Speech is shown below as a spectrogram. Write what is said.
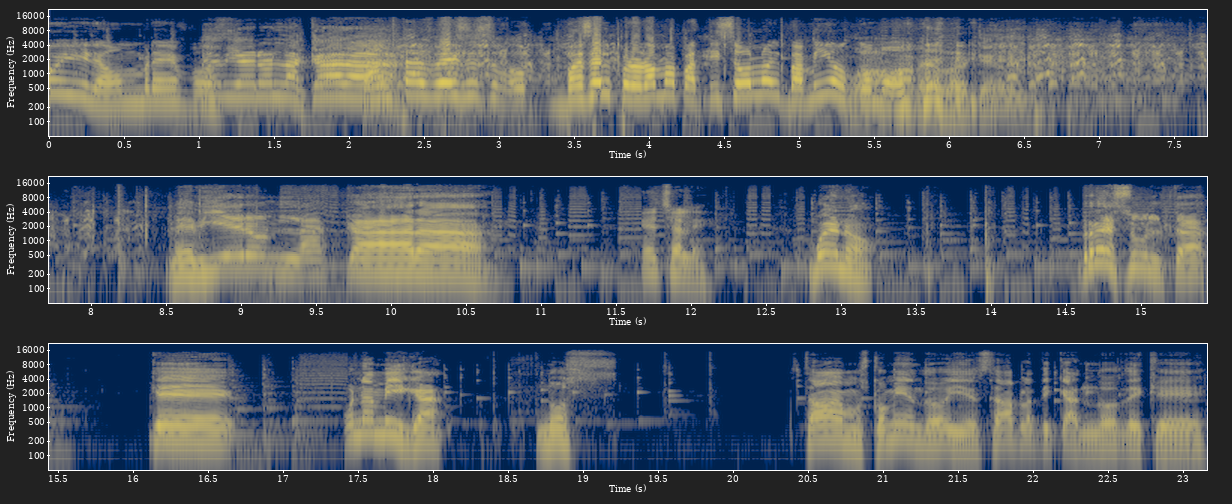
Uy, no, hombre, ¡Me pues. vieron la cara! ¿Tantas veces va a ser el programa para ti solo y para mí o cómo? No, pero ¿por qué? Me vieron la cara. Échale. Bueno, resulta que una amiga nos estábamos comiendo y estaba platicando de que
